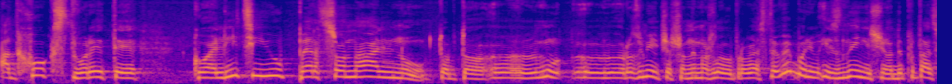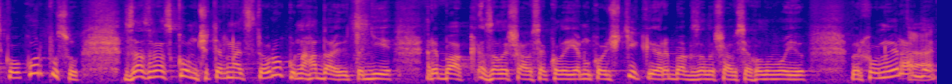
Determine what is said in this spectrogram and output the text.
адхок створити коаліцію персональну. Тобто, е, ну, е, розуміючи, що неможливо провести виборів із нинішнього депутатського корпусу за зразком 2014 року, нагадаю, тоді Рибак залишався, коли Янукович втік, Рибак залишався головою Верховної Ради. Так.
